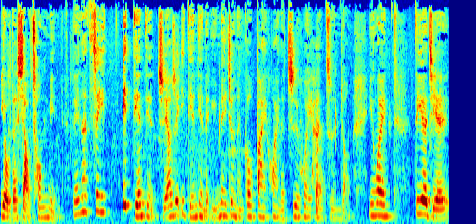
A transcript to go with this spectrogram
有的小聪明？对，那这一一点点，只要是一点点的愚昧，就能够败坏了智慧和尊荣。因为第二节，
